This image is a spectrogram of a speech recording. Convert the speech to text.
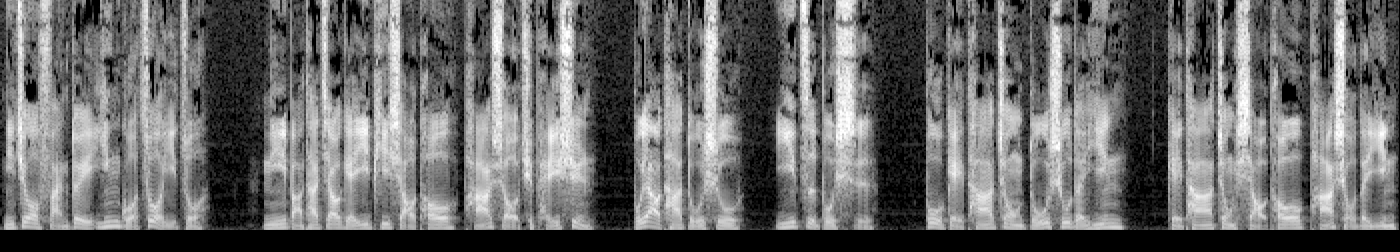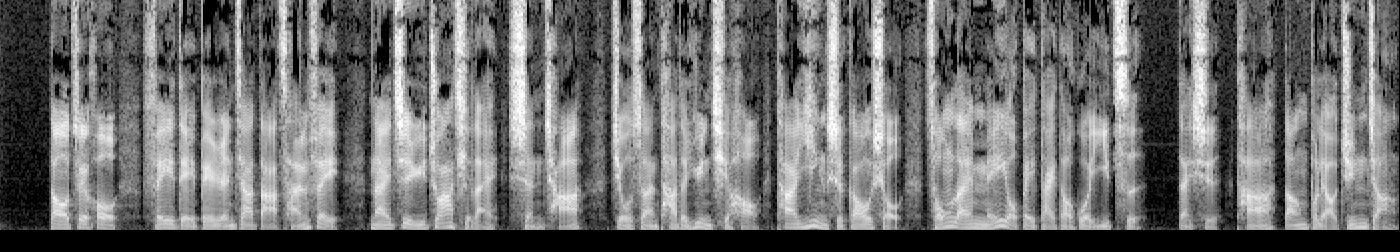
你就反对因果做一做。你把他交给一批小偷扒手去培训，不要他读书，一字不识，不给他种读书的因，给他种小偷扒手的因，到最后非得被人家打残废，乃至于抓起来审查。就算他的运气好，他硬是高手，从来没有被逮到过一次。但是他当不了军长、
